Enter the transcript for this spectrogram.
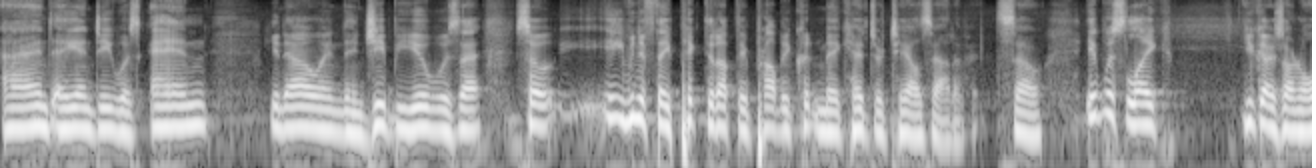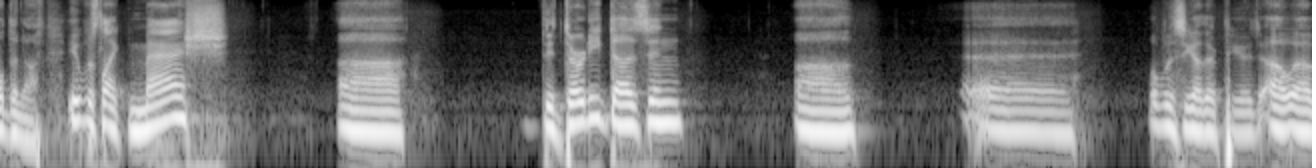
and AND was N, you know, and then GBU was that. So even if they picked it up, they probably couldn't make heads or tails out of it. So it was like, you guys aren't old enough. It was like MASH, uh, the Dirty Dozen, uh, uh, what was the other period? Oh, uh,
